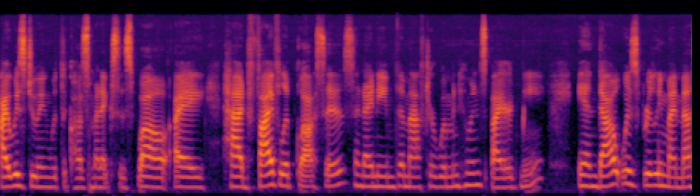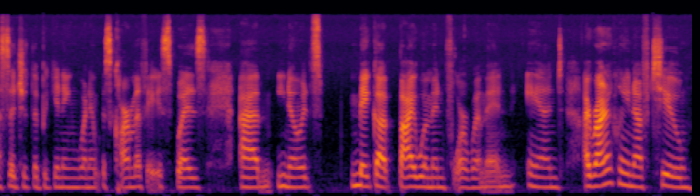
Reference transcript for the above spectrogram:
i was doing with the cosmetics as well. I had five lip glosses and i named them after women who inspired me. And that was really my message at the beginning when it was karma face was um, you know it's makeup by women for women. And ironically enough too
